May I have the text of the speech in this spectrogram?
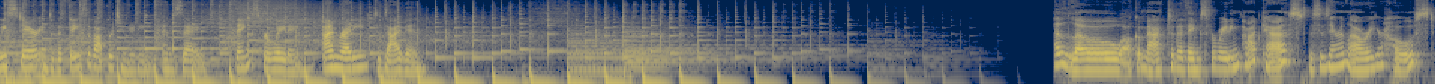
we stare into the face of opportunity and say, Thanks for waiting. I'm ready to dive in. Hello, welcome back to the Thanks for Waiting podcast. This is Erin Lowry, your host.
